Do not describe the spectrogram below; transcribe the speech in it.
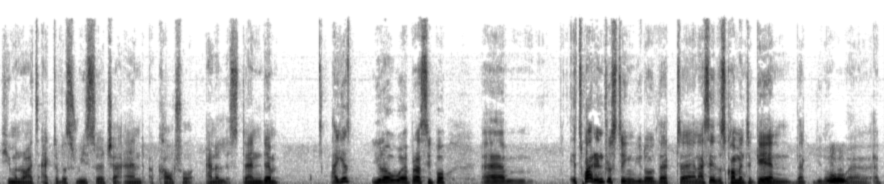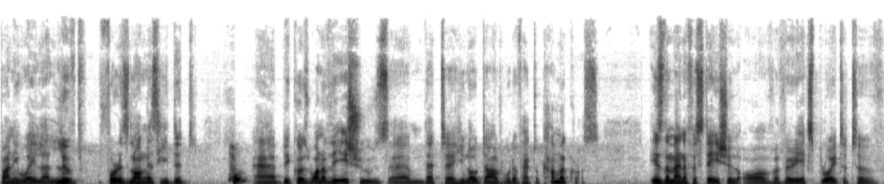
human rights activist, researcher, and a cultural analyst. And um, I guess, you know, uh, Brasipo, um, it's quite interesting, you know, that, uh, and I say this comment again, that, you know, mm. uh, Bunny Wailer lived for as long as he did. Uh, because one of the issues um, that uh, he no doubt would have had to come across is the manifestation of a very exploitative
